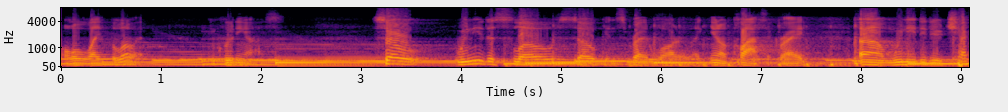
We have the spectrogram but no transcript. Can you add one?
all the life below it, including us. So we need to slow, soak, and spread water, like, you know, classic, right? Um, we need to do check,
